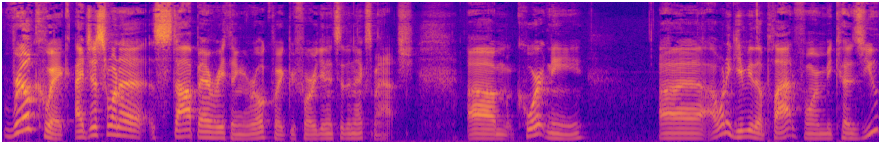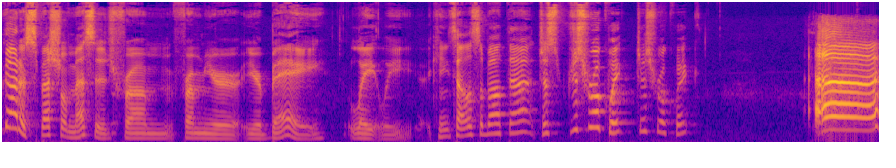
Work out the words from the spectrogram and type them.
real quick, I just want to stop everything real quick before we get into the next match. Um, Courtney, uh, I want to give you the platform because you got a special message from from your your bay lately. Can you tell us about that? Just just real quick, just real quick. Uh,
